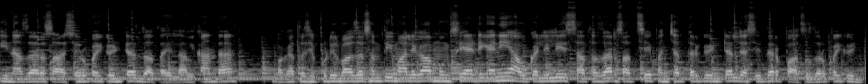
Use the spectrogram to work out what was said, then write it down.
तीन हजार सहाशे रुपये क्विंटल. जात आहे लाल कांदा. बघा तसे पुढील बाजार समिती मालेगाव मुंगसे या ठिकाणी अवकालेली सात हजार सातशे पंच्याहत्तर क्विंटल जास्तीत दर पाच हजार रुपये क्विंटल.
